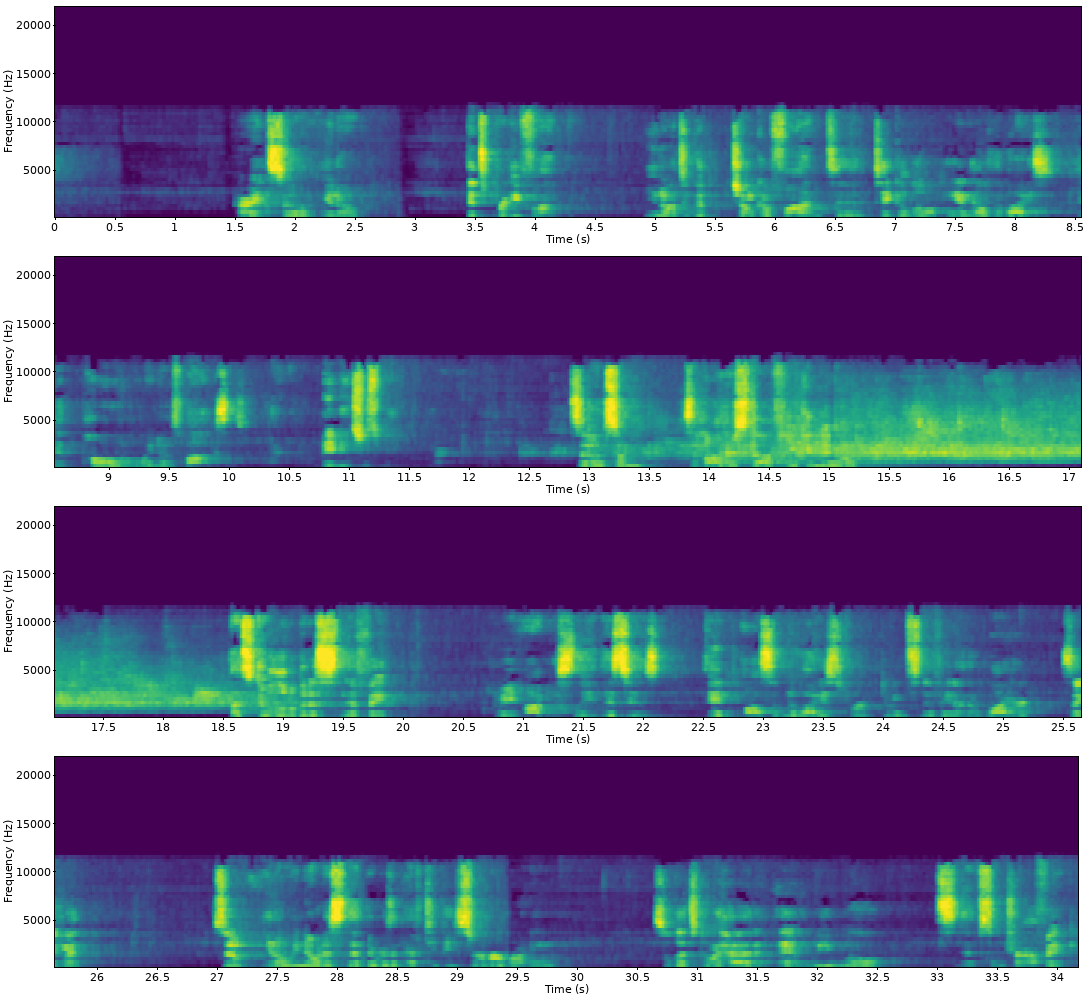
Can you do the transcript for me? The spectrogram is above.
All right, so, you know, it's pretty fun. You know, it's a good chunk of fun to take a little handheld device and pwn Windows boxes. Maybe it's just me. So some some other stuff you can do. Let's do a little bit of sniffing. I mean, obviously this is an awesome device for doing sniffing on a wired segment. So, you know, we noticed that there was an FTP server running. So let's go ahead and we will sniff some traffic.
